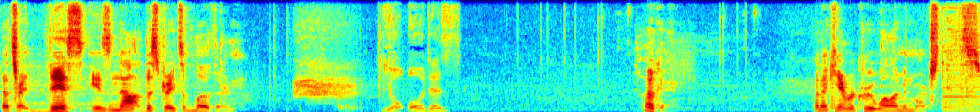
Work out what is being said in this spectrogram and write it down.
That's right. This is not the Straits of Lothern. Your orders? Okay. And I can't recruit while I'm in March stance.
